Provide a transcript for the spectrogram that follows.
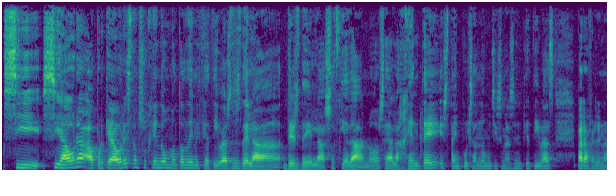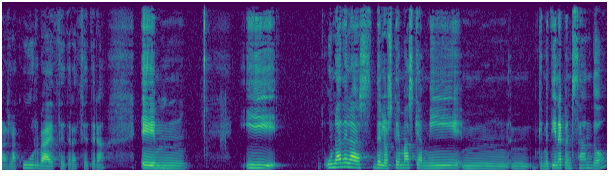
si, si, ahora, ah, porque ahora están surgiendo un montón de iniciativas desde la, desde la sociedad, ¿no? O sea, la gente está impulsando muchísimas iniciativas para frenar la curva, etcétera, etcétera. Em, y uno de, las, de los temas que a mí mm, que me tiene pensando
